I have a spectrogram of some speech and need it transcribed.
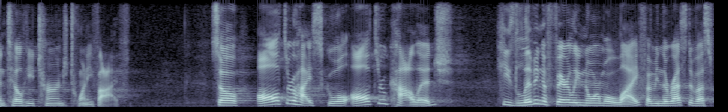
until he turned 25. So, all through high school, all through college, he's living a fairly normal life. I mean, the rest of us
